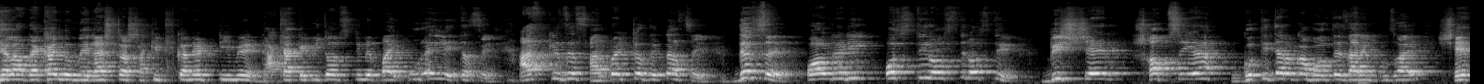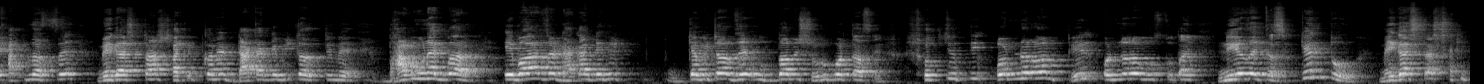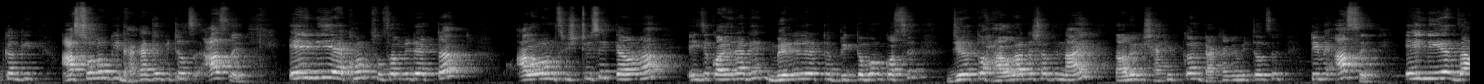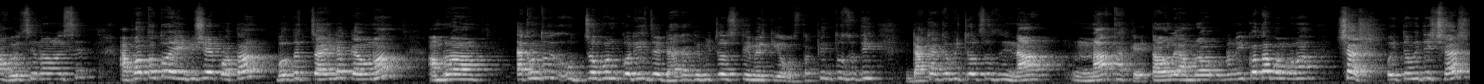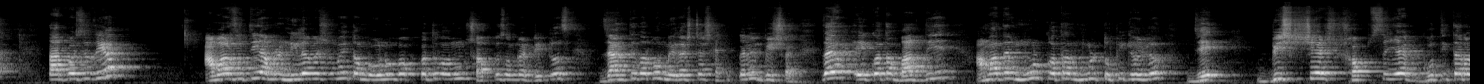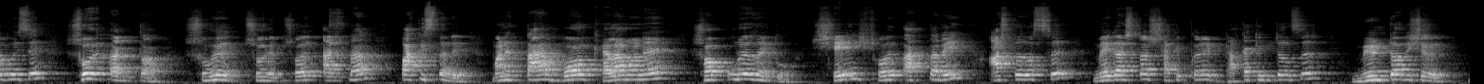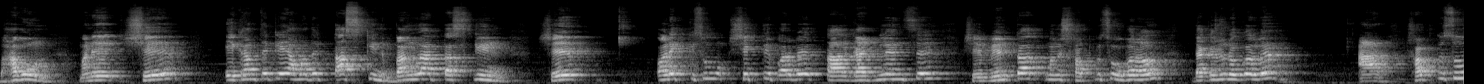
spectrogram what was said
খেলা দেখাইলো মেগাস্টার সাকিব খানের টিমে ঢাকা ক্যাপিটালস টিমে পাই উড়াই লেতেছে আজকে যে সারপ্রাইজটা দিতে আছে, দেখছে অলরেডি অস্থির অস্থির অস্থির। বিশ্বের সবচেয়ে গতি তারকা বলতে যারে বুঝায়, সে থাকতে যাচ্ছে মেগাস্টার সাকিব খানের ঢাকা ক্যাপিটাল টিমে ভাবুন একবার, এবার যে ঢাকা ক্যাপিটাল যে উদ্যমে শুরু করতেছে, সত্যি সত্যি অন্যরকম ফিল অন্যরকম উস্তুতায় নিয়ে যাইতেছে। কিন্তু মেগাস্টার শাকিব খান কি, আসলেও কি ঢাকা ক্যাপিটালস আছে? এই নিয়ে এখন সোশ্যাল মিডিয়া একটা আলোড়ন সৃষ্টি হয়েছে কেননা এই যে কয়েকদিন আগে মেরিলের একটা বিজ্ঞাপন করছে, যেহেতু হাল্লানের সাথে নাই, তাহলে কি শাকিব খান ঢাকা ক্যাপিটালসের টিমে আছে? এই নিয়ে যা হয়েছে না হয়েছে আপাতত এই বিষয়ে কথা বলতে চাই না। কেননা আমরা এখন তো উদযাপন করি যে ঢাকা ক্যাপিটালস টিমের কি অবস্থা? কিন্তু যদি ঢাকা ক্যাপিটালস যদি না না থাকে, তাহলে আমরা ওটা নিয়ে কথা বলব না। শেষ ওই তমিতি শেষ। তারপর যদি আবার যদি আমরা নিলামের সময় তো আমরা অনুভব করতে পারব সব কিছু আমরা ডিটেলস জানতে পারব মেগাস্টার শাকিব বিষয়। যাই হোক, এই কথা বাদ দিয়ে আমাদের মূল কথার মূল টপিক হইল যে বিশ্বের সবচেয়ে গতিতারক হয়েছে শোয়েব আক্তার। সোহেব সোহেব সোহেব আক্তার পাকিস্তানের মানে তার বল, খেলা মানে সব উড়ে যাইত। সেই শোয়েব আক্তারেই আসতে যাচ্ছে মেগাস্টার শাকিব খানের ঢাকা ক্যাপিটালসের মেন্টর হিসেবে। ভাবুন মানে সে এখান থেকে আমাদের তাস্কিন, বাংলার তাস্কিন, সে অনেক কিছু শিখতে পারবে তার গাইডলাইন্সে। সে মেন্টর মানে সব কিছু ওভারঅল দেখাশোনা করবে। আর সব কিছু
